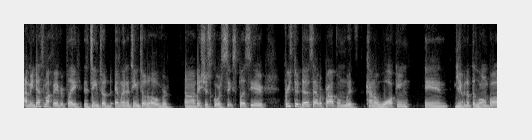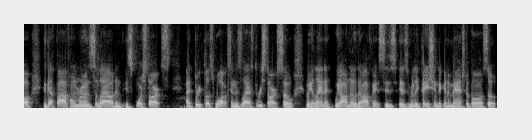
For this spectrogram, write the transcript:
I mean, that's my favorite play. The team total, Atlanta team total over. Uh, they should score six plus here. Priester does have a problem with kind of walking and giving yeah. up the long ball. He's got five home runs allowed in his four starts. Had three plus walks in his last three starts. So I mean, Atlanta, we all know the offense is is really patient. They're going to mash the ball. So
